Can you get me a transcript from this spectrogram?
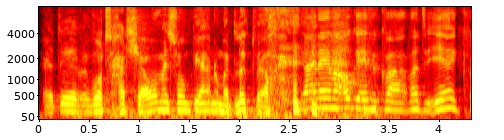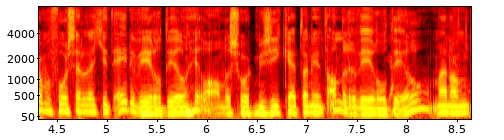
Het eh, wordt hard sjouwen met zo'n piano, maar het lukt wel. Ja, nee, maar ook even qua... Want, ja, ik kan me voorstellen dat je in het ene werelddeel... een heel ander soort muziek hebt dan in het andere werelddeel. Maar dan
